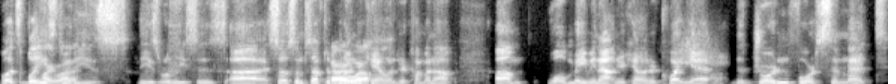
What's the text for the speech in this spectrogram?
Well, let's blaze through these these releases. Uh, so some stuff to put right, on well. your calendar coming up. Um, well, maybe not on your calendar quite yet. The Jordan 4 cement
